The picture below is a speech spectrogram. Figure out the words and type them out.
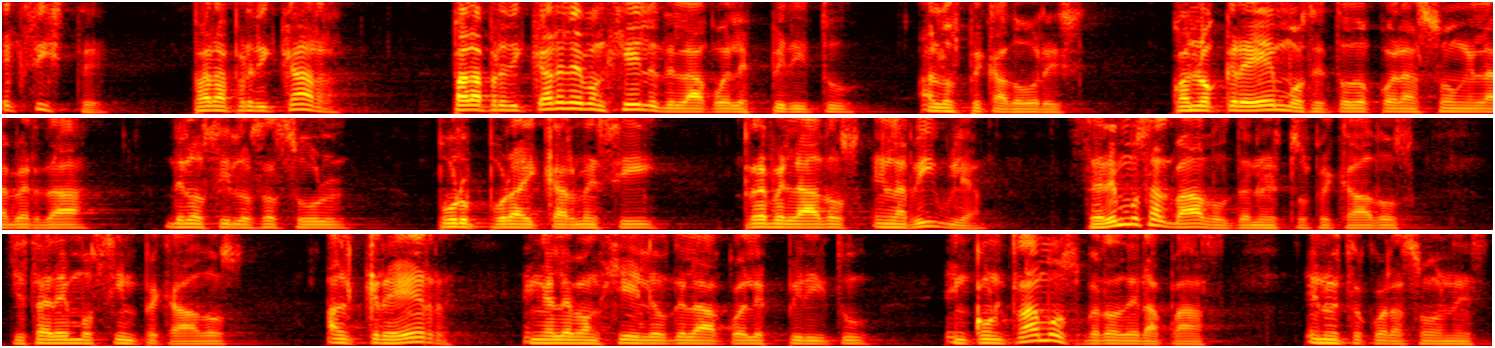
existe para predicar, para predicar el Evangelio del agua y el Espíritu a los pecadores. Cuando creemos de todo corazón en la verdad de los hilos azul, púrpura y carmesí revelados en la Biblia, seremos salvados de nuestros pecados y estaremos sin pecados. Al creer en el Evangelio del agua y el Espíritu, encontramos verdadera paz en nuestros corazones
